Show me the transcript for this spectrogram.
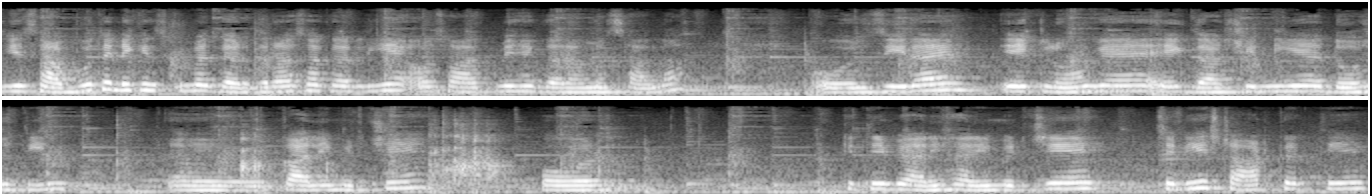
ये साबुत है, लेकिन इसको मैं दरदरा सा कर लिया और साथ में है गरम मसाला। और ज़ीरा है, एक लौंग है, एक दालचीनी है, दो से तीन काली मिर्चें और कितनी प्यारी हरी मिर्चें। चलिए स्टार्ट करते हैं।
